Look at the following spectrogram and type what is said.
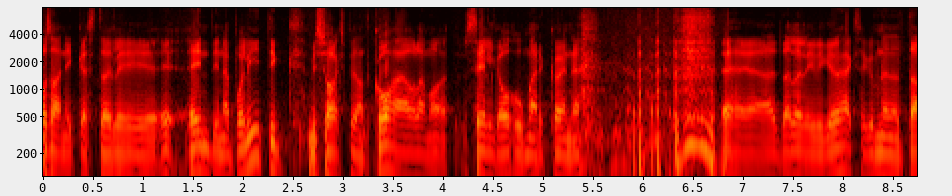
osanikest oli e-, endine poliitik, mis oleks pidanud kohe olema selge ohumärk, onju. tal oli mingi üheksakümnendate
